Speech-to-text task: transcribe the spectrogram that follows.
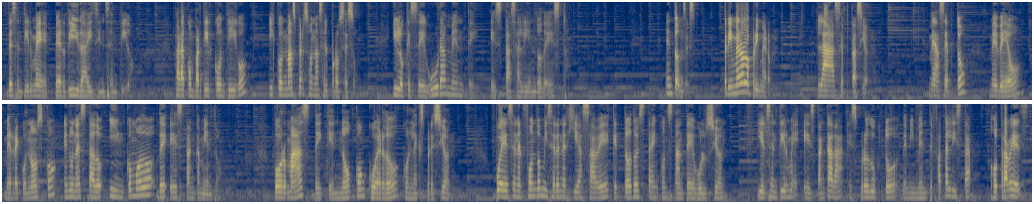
de sentirme perdida y sin sentido, para compartir contigo y con más personas el proceso y lo que seguramente está saliendo de esto. Entonces, primero lo primero, la aceptación. Me acepto, me veo, me reconozco en un estado incómodo de estancamiento, por más de que no concuerdo con la expresión, pues en el fondo mi ser energía sabe que todo está en constante evolución y el sentirme estancada es producto de mi mente fatalista, otra vez,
